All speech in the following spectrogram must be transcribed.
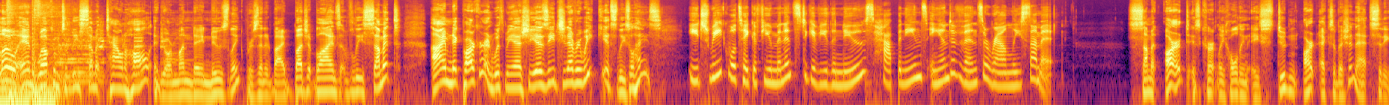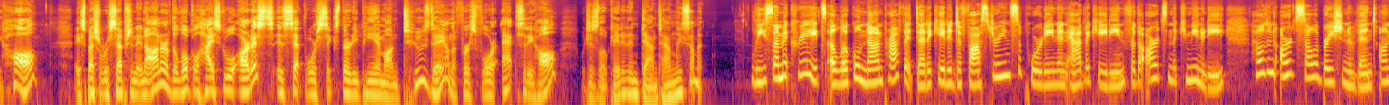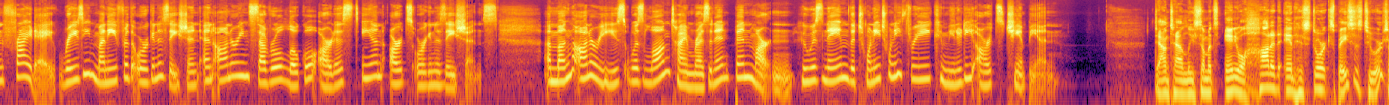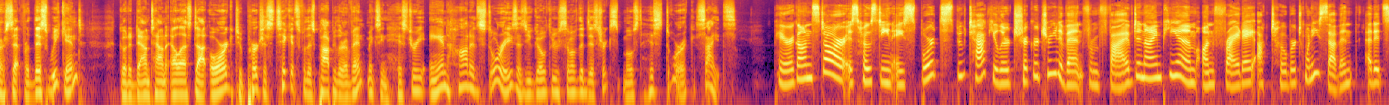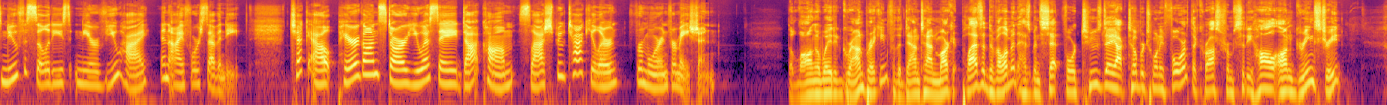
Hello and welcome to Lee's Summit Town Hall and your Monday NewsLink presented by Budget Blinds of Lee's Summit. I'm Nick Parker, and with me as she is each and every week, it's Liesl Hays. Each week, we'll take a few minutes to give you the news, happenings, and events around Lee's Summit. Summit Art is currently holding a student art exhibition at City Hall. A special reception in honor of the local high school artists is set for 6:30 p.m. on Tuesday on the first floor at City Hall, which is located in downtown Lee's Summit. Lee's Summit Creates, a local nonprofit dedicated to fostering, supporting, and advocating for the arts in the community, held an arts celebration event on Friday, raising money for the organization and honoring several local artists and arts organizations. Among the honorees was longtime resident Ben Martin, who was named the 2023 Community Arts Champion. Downtown Lee's Summit's annual Haunted and Historic Spaces tours are set for this weekend. Go to downtownls.org to purchase tickets for this popular event, mixing history and haunted stories as you go through some of the district's most historic sites. Paragon Star is hosting a sports spooktacular trick or treat event from 5 to 9 p.m. on Friday, October 27th at its new facilities near View High and I-470. Check out paragonstarusa.com slash spooktacular for more information. The long awaited groundbreaking for the downtown Market Plaza development has been set for Tuesday, October 24th, across from City Hall on Green Street.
